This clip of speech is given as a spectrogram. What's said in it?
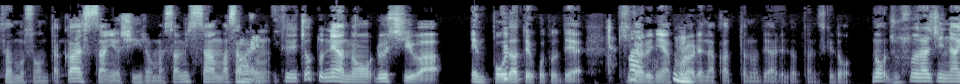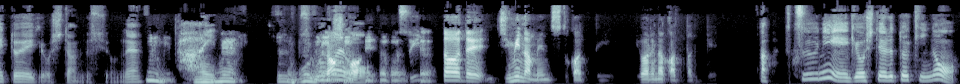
サムソン高橋さん、吉弘正美さん、まさくん、はい。で、ちょっとね、あの、ルーシーは遠方だということで、気軽には来られなかったのであれだったんですけど、の、ジョソラジナイト営業したんですよね。うん。はい。ね。うんすごいその前ツイッて。ターで地味なメンツとかって言われなかったっけ？あ、普通に営業してる時の、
